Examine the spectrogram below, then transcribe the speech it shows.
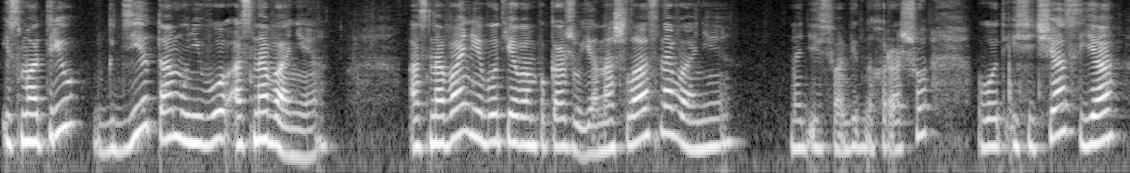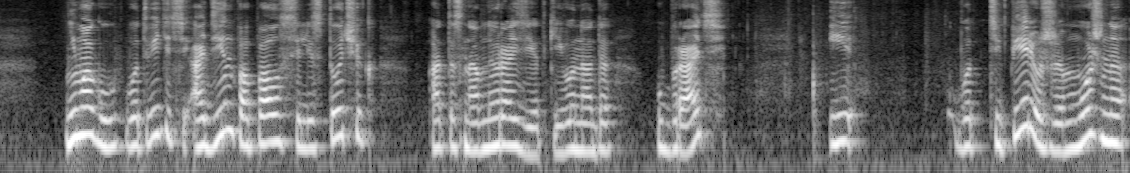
и смотрю, где там у него основание. Основание, вот я вам покажу. Я нашла основание. Надеюсь, вам видно хорошо. Вот, и сейчас я не могу. Вот видите, один попался листочек – от основной розетки. Его надо убрать. И вот теперь уже можно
